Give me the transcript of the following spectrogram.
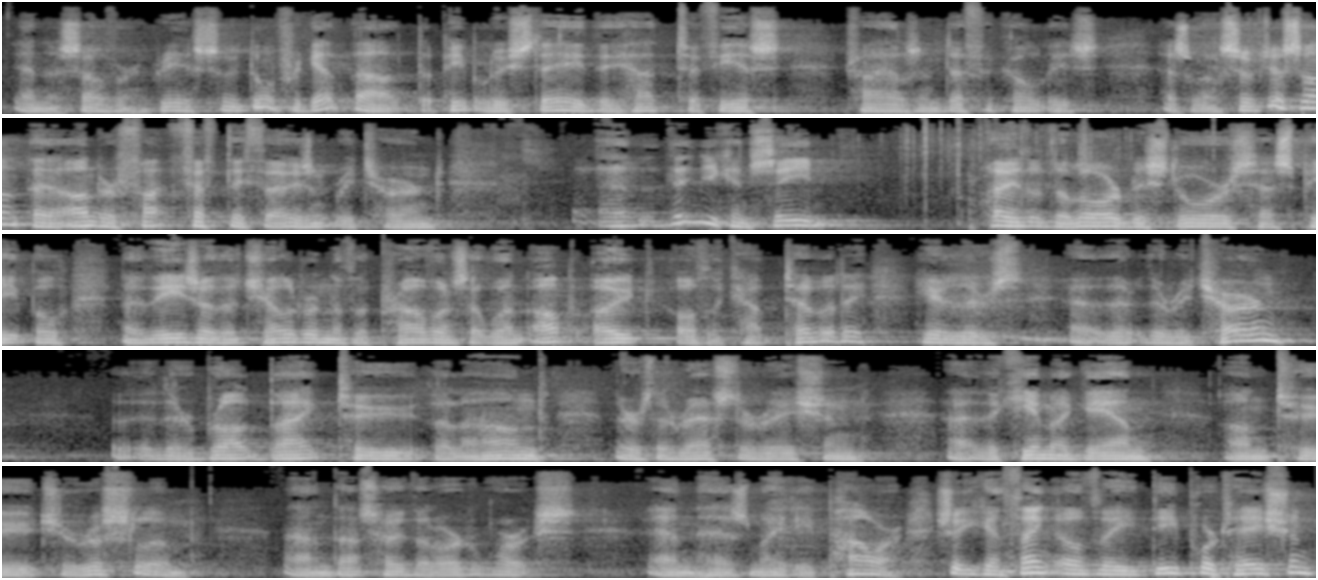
in the sovereign grace. So don't forget that. The people who stayed, they had to face trials and difficulties as well. So just on, uh, under 50,000 returned. And then you can see how that the Lord restores his people. Now, these are the children of the province that went up out of the captivity. Here there's uh, the, the, return. They're brought back to the land. There's the restoration. Uh, they came again unto Jerusalem. And that's how the Lord works in his mighty power. So you can think of the deportation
